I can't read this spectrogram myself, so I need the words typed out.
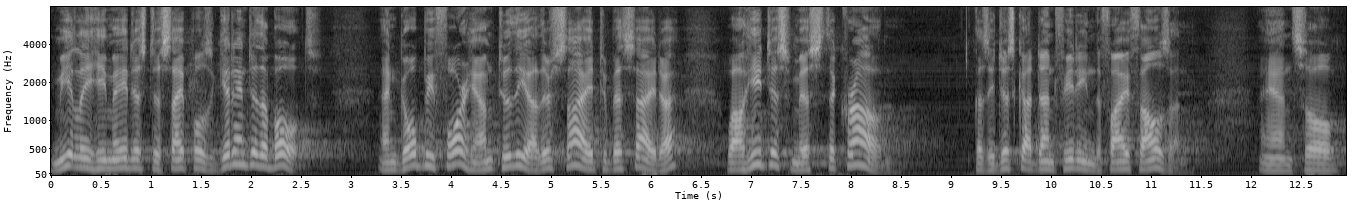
Immediately he made his disciples get into the boat and go before him to the other side, to Bethsaida, while he dismissed the crowd. Because he just got done feeding the 5,000. And so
